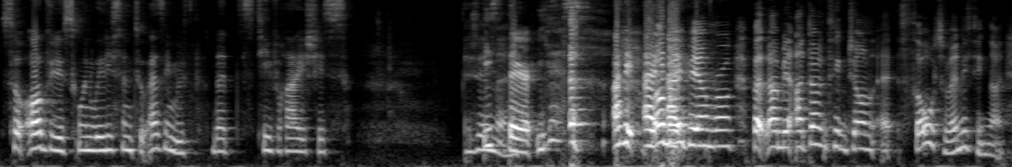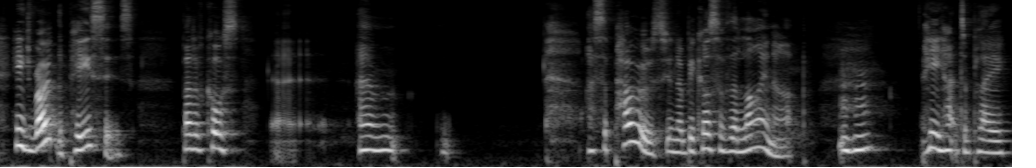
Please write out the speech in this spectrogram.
so obvious when we listen to Azimuth that Steve Reich is is is there. there. Yes, I, I, Well, maybe I'm wrong, but I mean, I don't think John uh, thought of anything like he wrote the pieces, but of course, uh, um, I suppose you know because of the lineup, he had to play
